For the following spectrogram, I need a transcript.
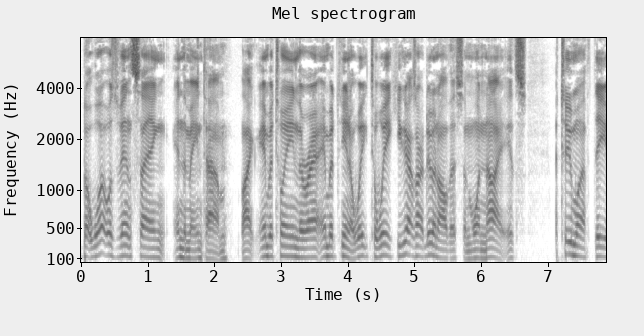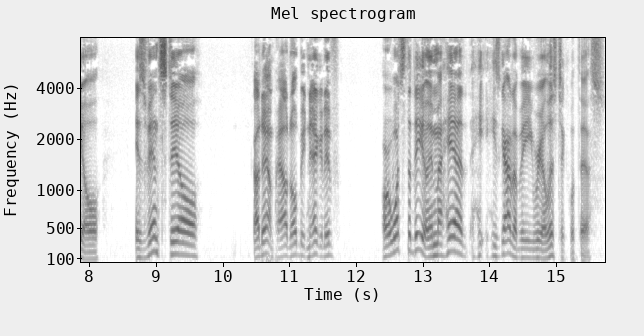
But what was Vince saying in the meantime? Like in between the in between, you know, week to week, you guys aren't doing all this in one night. It's a two month deal. Is Vince still? Goddamn, pal, don't be negative. Or what's the deal? In my head, he, he's got to be realistic with this.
